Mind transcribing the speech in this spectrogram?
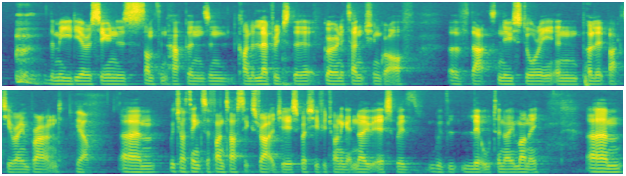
the media as soon as something happens and kind of leverage the growing attention graph of that news story and pull it back to your own brand. Yeah. um, which I think is a fantastic strategy, especially if you're trying to get noticed with, with little to no money. Um,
